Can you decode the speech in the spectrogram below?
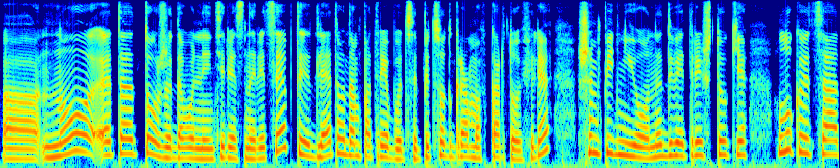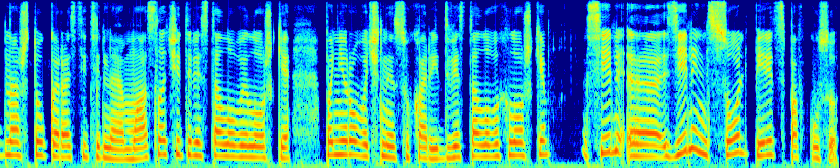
э, но это тоже довольно интересный рецепт, и для этого нам потребуется 500 граммов картофеля, шампиньоны 2-3 штуки, луковица 1 штука, растительное масло 4 столовые ложки, панировочные сухари 2 столовых ложки, зелень, соль, перец по вкусу.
